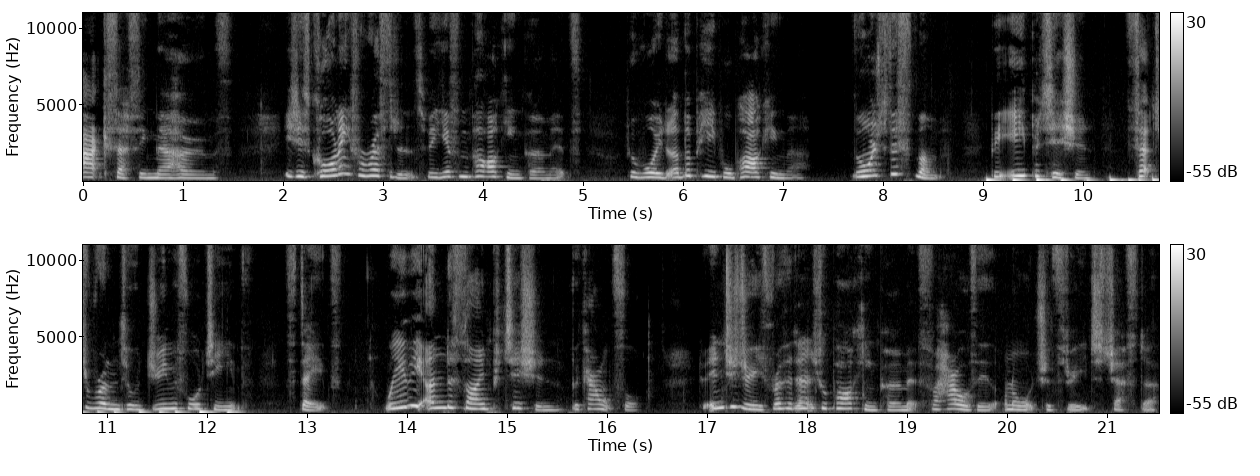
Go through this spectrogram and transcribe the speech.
accessing their homes. It is calling for residents to be given parking permits to avoid other people parking there. Launched this month, the e-petition, set to run until June 14th, states, We the undersigned petition the Council to introduce residential parking permits for houses on Orchard Street, Chester.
